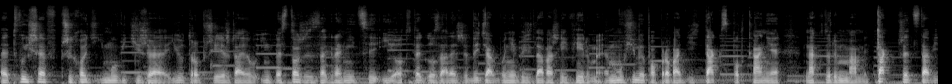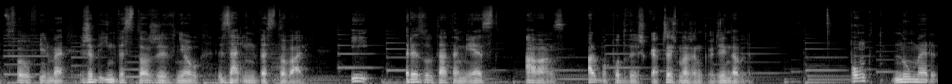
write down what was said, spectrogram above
e, twój szef przychodzi i mówi ci, że jutro przyjeżdżają inwestorzy z zagranicy i od tego zależy być albo nie być dla waszej firmy. Musimy poprowadzić tak spotkanie na na którym mamy tak przedstawić swoją firmę, żeby inwestorzy w nią zainwestowali. I rezultatem jest awans albo podwyżka. Cześć Marzenko, dzień dobry. Punkt numer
